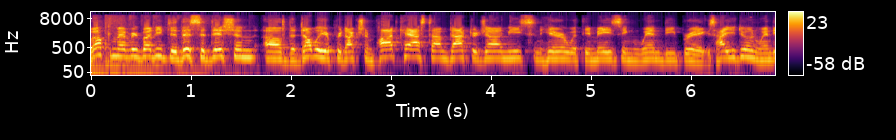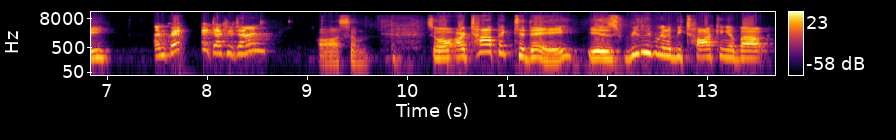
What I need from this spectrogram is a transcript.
Welcome, everybody, to this edition of the Double Your Production Podcast. I'm Dr. John Meeson here with the amazing Wendy Briggs. How you doing, Wendy? I'm great, Dr. John. Awesome. So our topic today is really we're going to be talking about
